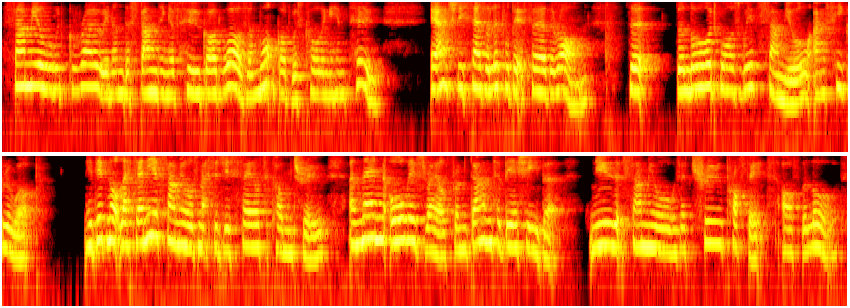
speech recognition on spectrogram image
Samuel would grow in understanding of who God was and what God was calling him to. It actually says a little bit further on that the Lord was with Samuel as he grew up. He did not let any of Samuel's messages fail to come true, and then all Israel, from Dan to Beersheba, knew that Samuel was a true prophet of the Lord.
